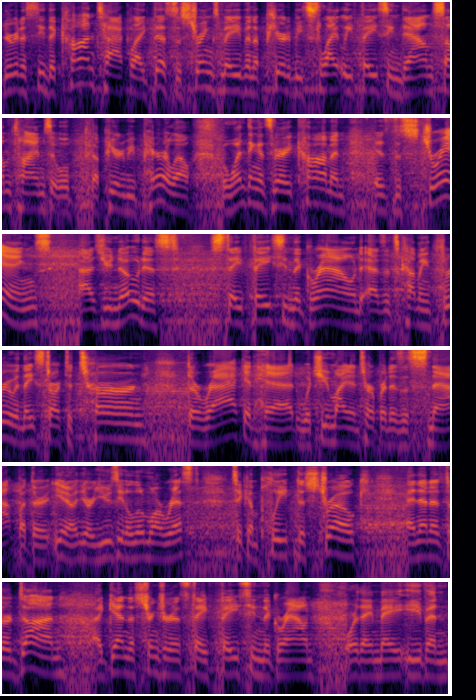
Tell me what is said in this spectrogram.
you're going to see the contact like this. The strings may even appear to be slightly facing down. Sometimes it will appear to be parallel. But one thing that's very common is the strings, as you noticed, stay facing the ground as it's coming through and they start to turn the racket head, which you might interpret as a snap, but they're, you know, you're using a little more wrist to complete the stroke. And then as they're done, again, the strings are going to stay facing the ground or they may even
